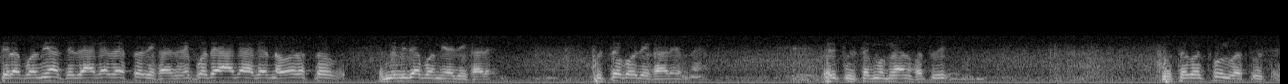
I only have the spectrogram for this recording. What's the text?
પેલા બન્યા છે આગળ રસ્તો દેખાડે. પોતે આગળ આગળ નવો રસ્તો એમને બીજા બન્યા દેખાડે. પુસ્તકો દેખાડે એમને. પછી પુસ્તકમાં જ્ઞાન હતું પુસ્તકો સ્થૂલ વસ્તુ છે.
